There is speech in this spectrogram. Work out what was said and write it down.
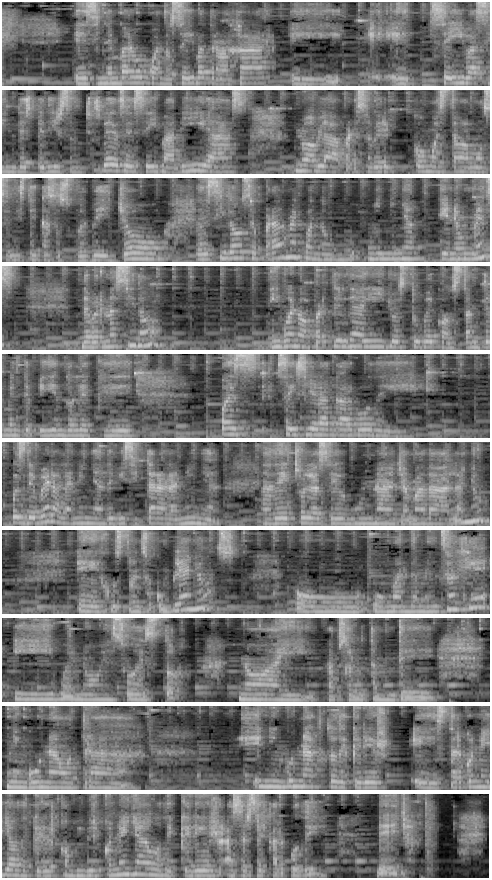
Eh, sin embargo, cuando se iba a trabajar, eh, eh, se iba sin despedirse muchas veces, se iba días, no hablaba para saber cómo estábamos, en este caso su bebé y yo. Decido separarme cuando mi niña tiene un mes de haber nacido. Y bueno, a partir de ahí yo estuve constantemente pidiéndole que pues se hiciera cargo de pues de ver a la niña, de visitar a la niña. De hecho, le hace una llamada al año eh, justo en su cumpleaños o, manda mensaje y bueno, eso es todo. No hay absolutamente ninguna otra, eh, ningún acto de querer eh, estar con ella o de querer convivir con ella o de querer hacerse cargo de, de ella.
